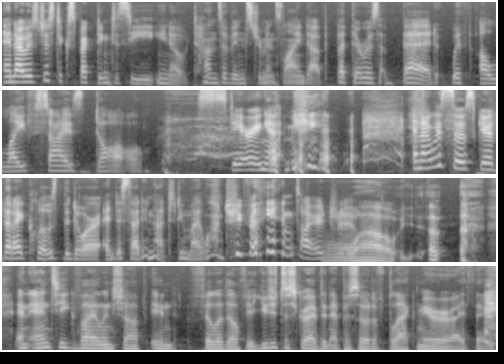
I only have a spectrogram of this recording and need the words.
And I was just expecting to see, you know, tons of instruments lined up, but there was a bed with a life-size doll staring at me. and I was so scared that I closed the door and decided not to do my laundry for the entire trip. Wow. Uh, an antique violin shop in Philadelphia. You just described an episode of Black Mirror, I think.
